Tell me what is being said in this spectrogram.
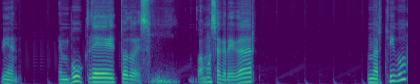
Bien, en bucle, todo eso. Vamos a agregar un archivo.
